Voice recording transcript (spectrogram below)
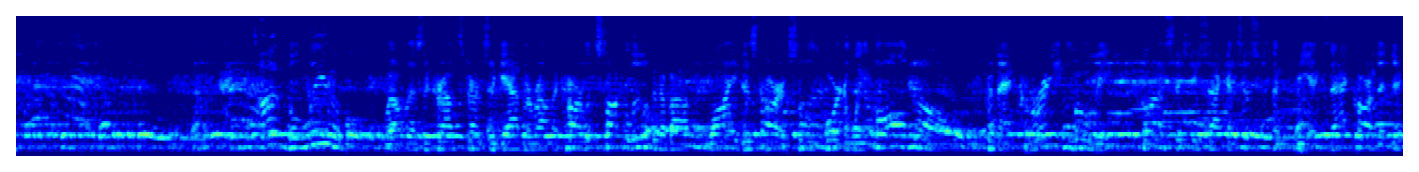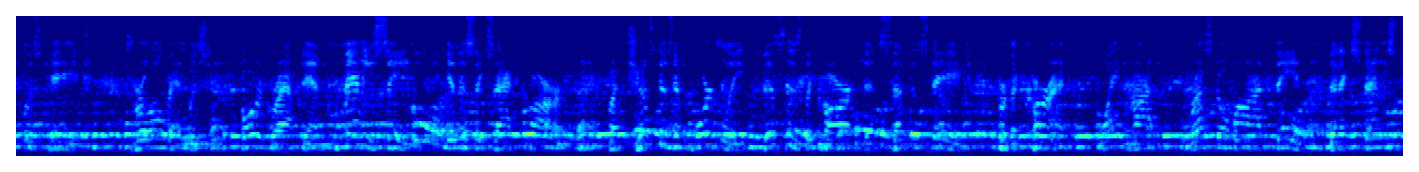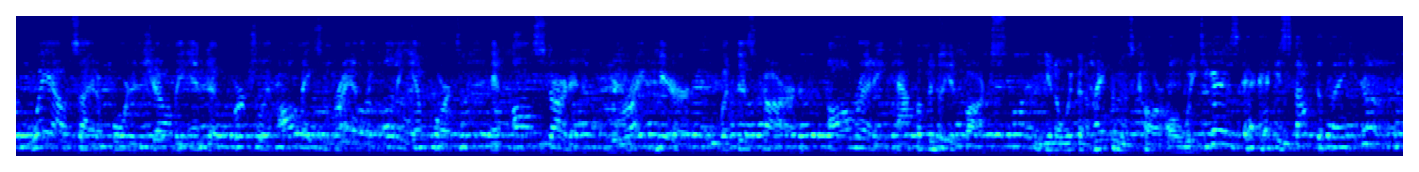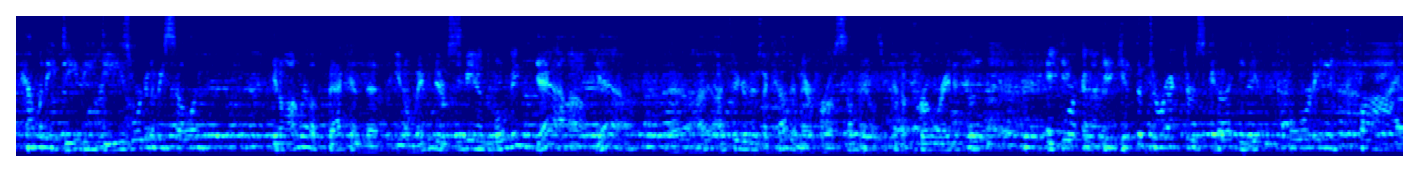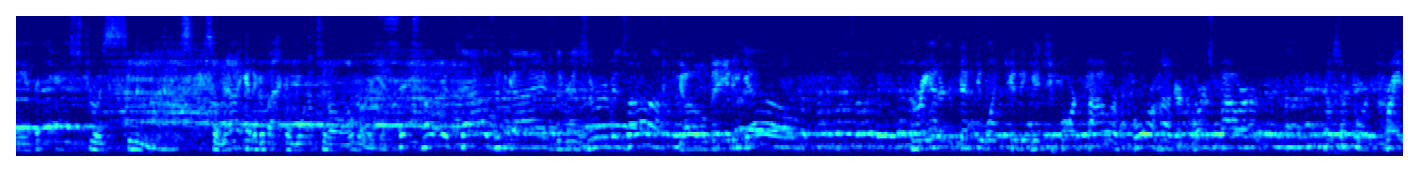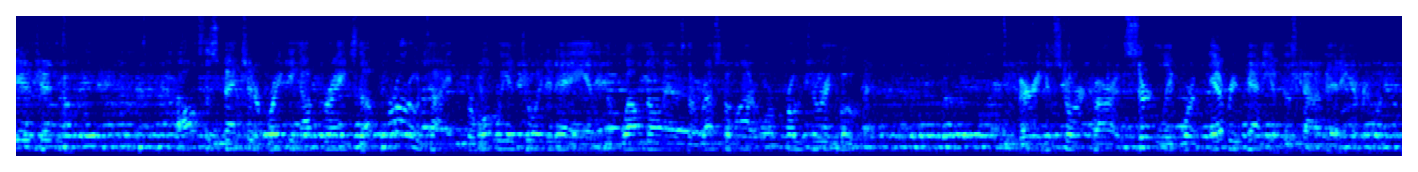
Unbelievable. Well, as the crowd starts to gather around the car, let's talk a little bit about why this car is so important. We all know from that great movie, Gone in 60 Seconds, this is the, the exact car that Nicolas Cage drove and was photographed in many scenes in this exact car. But just as importantly, this is the car that set the stage for the current white-hot Restomod theme that extends way outside of Ford and Shelby into virtually all makes and brands, including imports. It all started You mean in the movie? Yeah, uh, yeah. Uh, I, I figure there's a cut in there for us somehow. Some kind of prorated thing. You, you, working on it. you get the director's cut, you get 45 extra scenes. So now I got to go back and watch it all over again. 600,000 guys. The reserve is off. Go, baby, go. 351 cubic inch Ford power, 400 horsepower. There's a Ford crate engine. All suspension and braking upgrades. The historic car and certainly worth every penny of this kind of bidding, everyone.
